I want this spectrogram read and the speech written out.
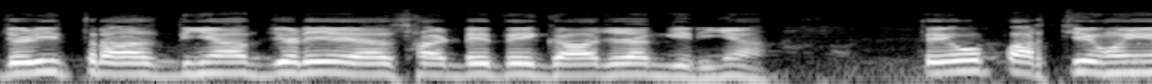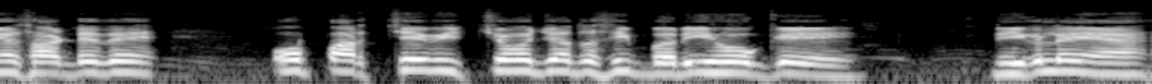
ਜਿਹੜੀ ਤਰਾਸਦੀਆਂ ਜਿਹੜੇ ਆ ਸਾਡੇ ਤੇ ਗਾਜਾ ਗਿਰੀਆਂ, ਤੇ ਉਹ ਪਰਚੇ ਹੋਏ ਆ ਸਾਡੇ ਤੇ। ਉਹ ਪਰਚੇ ਵਿੱਚੋਂ ਜਦ ਅਸੀਂ ਬਰੀ ਹੋ ਕੇ ਨਿਕਲੇ ਆ,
